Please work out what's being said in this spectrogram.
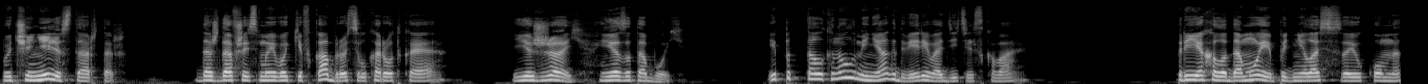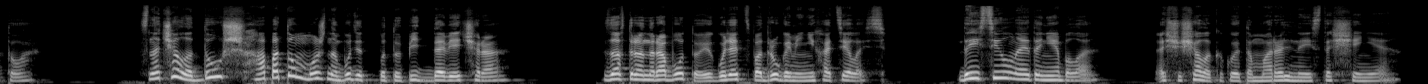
«Починили стартер?» Дождавшись моего кивка, бросил короткое. «Езжай, я за тобой». И подтолкнул меня к двери водительского. Приехала домой и поднялась в свою комнату. Сначала душ, а потом можно будет потупить до вечера. Завтра на работу и гулять с подругами не хотелось. Да и сил на это не было. Ощущала какое-то моральное истощение.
